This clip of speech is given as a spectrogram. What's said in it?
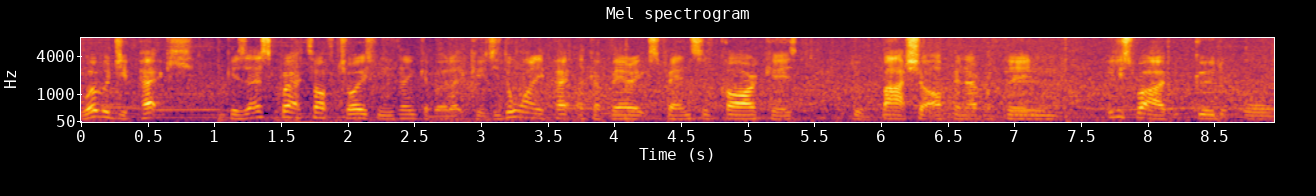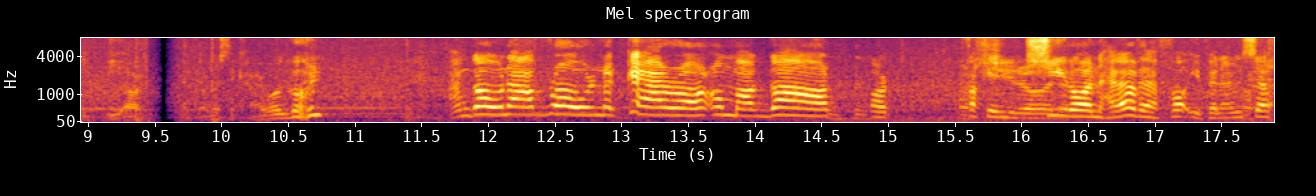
what would you pick? Because it's quite a tough choice when you think about it. Because you don't want to pick like a very expensive car because you'll bash it up and everything. You just want a good old beater. Like, where's the car one going? I'm going off road in a car. Oh my god! Or fucking Chiron. However the fuck you pronounce it.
